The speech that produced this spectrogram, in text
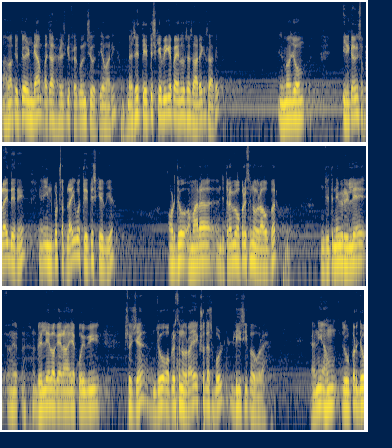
हमारा क्योंकि इंडिया में पचास हर्ट्ज की फ्रिक्वेंसी होती है हमारी। वैसे तैंतीस के बी के पैनल्स है सारे के सारे। इनमें जो हम इनकमिंग सप्लाई दे रहे हैं इनपुट सप्लाई वो तैंतीस के बी है। और जो हमारा जितना भी ऑपरेशन हो रहा है ऊपर, जितने भी रिले रिले वगैरह या कोई भी स्विच है, जो ऑपरेशन हो रहा है 110 वोल्ट डीसी पर हो रहा है। यानी हम जो ऊपर जो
